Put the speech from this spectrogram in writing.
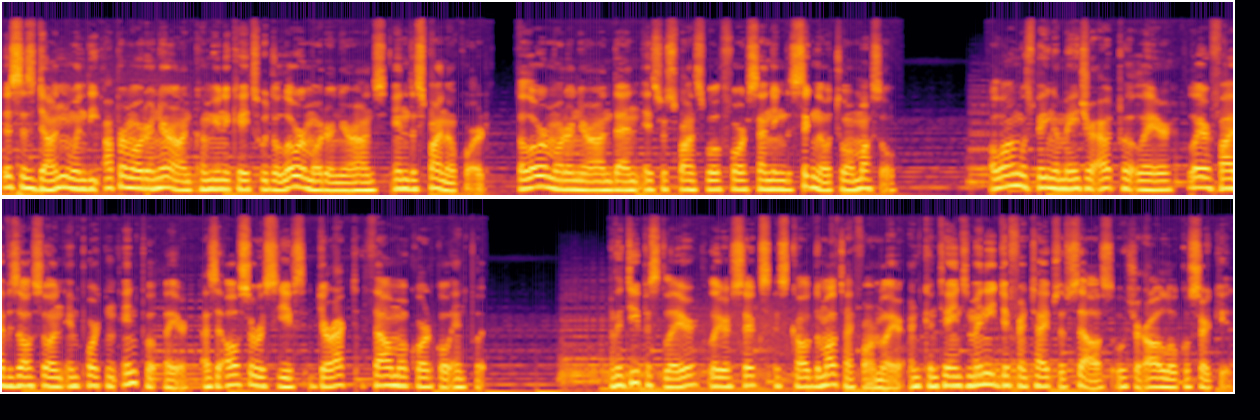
This is done when the upper motor neuron communicates with the lower motor neurons in the spinal cord. The lower motor neuron then is responsible for sending the signal to a muscle. Along with being a major output layer, layer 5 is also an important input layer, as it also receives direct thalamocortical input. The deepest layer, layer 6, is called the multiform layer and contains many different types of cells, which are all local circuit.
